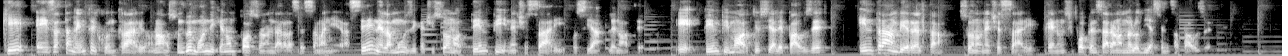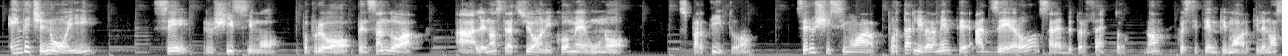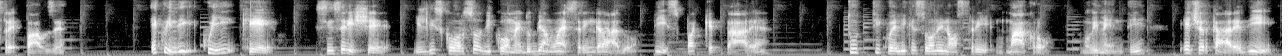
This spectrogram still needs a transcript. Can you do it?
che è esattamente il contrario, no? sono due mondi che non possono andare alla stessa maniera. Se nella musica ci sono tempi necessari, ossia le note, e tempi morti, ossia le pause, entrambi in realtà sono necessari, ok? Non si può pensare a una melodia senza pause. E invece noi se riuscissimo, proprio pensando alle nostre azioni come uno spartito, se riuscissimo a portarli veramente a zero sarebbe perfetto, no? Questi tempi morti, le nostre pause. E quindi qui che si inserisce il discorso di come dobbiamo essere in grado di spacchettare tutti quelli che sono i nostri macro movimenti e cercare di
